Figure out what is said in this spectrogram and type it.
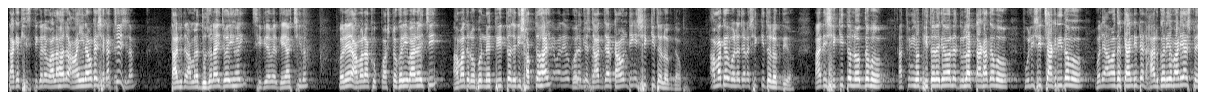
তাকে খিস্তি করে বলা হলো, আইন আমাকে শেখাচ্ছিলাম তার ভিতরে আমরা দুজনাই জয়ী হই সিপিএমের গেয়ার ছিল করে আমরা খুব কষ্ট করেই বার হয়েছি। আমাদের ওপর নেতৃত্ব যদি শক্ত হয় বলেছে যার যার কাউন্টিংয়ে শিক্ষিত লোক দাও। আমাকেও বলে যারা শিক্ষিত লোক দিও। আমি শিক্ষিত লোক দেবো আর তুমি ওর ভিতরে গিয়ে বলবে দু লাখ টাকা দেবো পুলিশের চাকরি দেবো বলে আমাদের ক্যান্ডিডেট হার করিয়ে বাড়ি আসবে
